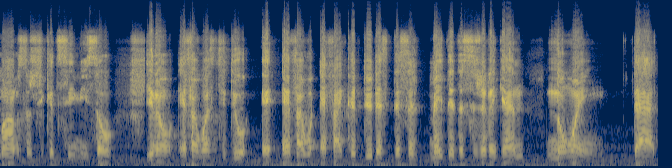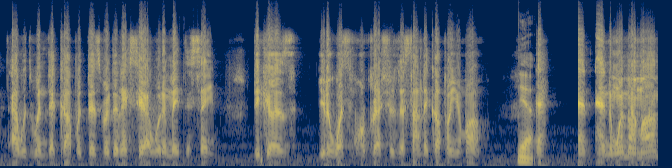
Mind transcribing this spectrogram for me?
mom, so she could see me. So you know, if I was to do, if I if I could do this, this made the decision again, knowing that I would win the cup with Pittsburgh the next year, I would have made the same because you know what's more pressure, the Stanley Cup or your mom? Yeah. And and when my mom,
